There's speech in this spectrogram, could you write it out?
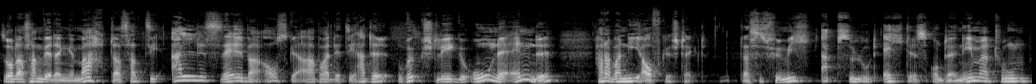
So, das haben wir dann gemacht. Das hat sie alles selber ausgearbeitet. Sie hatte Rückschläge ohne Ende, hat aber nie aufgesteckt. Das ist für mich absolut echtes Unternehmertum.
